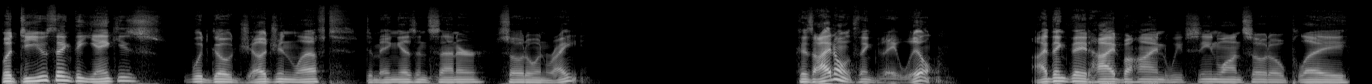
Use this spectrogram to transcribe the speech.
But do you think the Yankees would go Judge in left, Dominguez in center, Soto in right? Because I don't think they will. I think they'd hide behind. We've seen Juan Soto play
